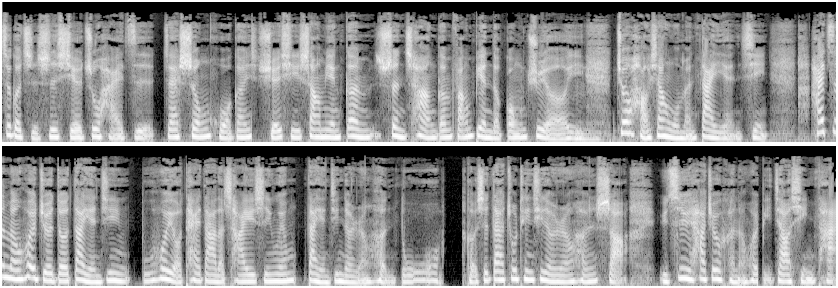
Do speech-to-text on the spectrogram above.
这个只是协助孩子在生活跟学习上面更顺畅、更方便的工具而已。就好像我们戴眼镜，孩子们会觉得戴眼镜不会有太大的差异，是因为戴眼镜的人很多。可是带助听器的人很少，以至于他就可能会比较心态：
